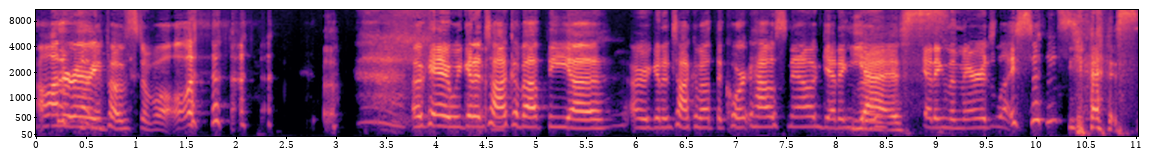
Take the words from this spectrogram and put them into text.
Honorary postable. okay, are we gonna talk about the? uh Are we gonna talk about the courthouse now? Getting the, yes getting the marriage license. yes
